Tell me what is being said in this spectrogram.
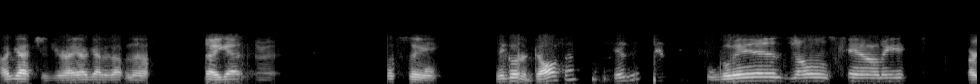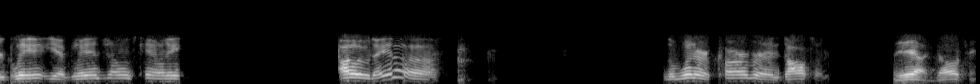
I got you, Dre. I got it up now. Oh, you got it. All right. Let's see. They go to Dalton. Is it? Glynn Jones County, or Glynn, yeah, Glynn Jones County. Oh, they uh, the winner of Carver and Dalton. Yeah, Dalton.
